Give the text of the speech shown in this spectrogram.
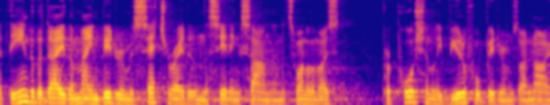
At the end of the day, the main bedroom is saturated in the setting sun, and it's one of the most proportionally beautiful bedrooms I know.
